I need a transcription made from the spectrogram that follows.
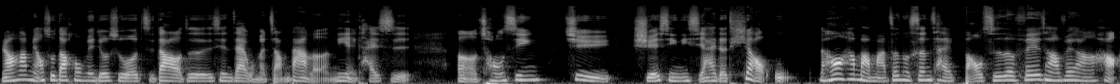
然后他描述到后面就说，直到这现在我们长大了，你也开始呃重新去学习你喜爱的跳舞。然后他妈妈真的身材保持得非常非常好，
